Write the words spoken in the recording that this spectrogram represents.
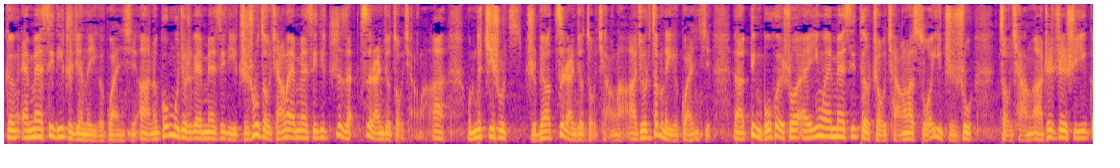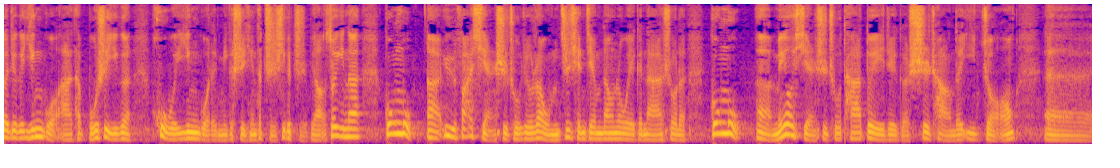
跟 MACD 之间的一个关系啊。那公募就是个 MACD，指数走强了，MACD 自然自然就走强了啊。我们的技术指标自然就走强了啊，就是这么的一个关系。呃，并不会说哎，因为 MACD 走强了，所以指数走强啊。这这是一个这个因果啊，它不是一个互为因果的这么一个事情，它只是一个指标。所以呢，公募啊愈发显示出，就是让我们之前节目当中我也跟大家说了，公募啊没有显示出它对这个市场的一种呃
